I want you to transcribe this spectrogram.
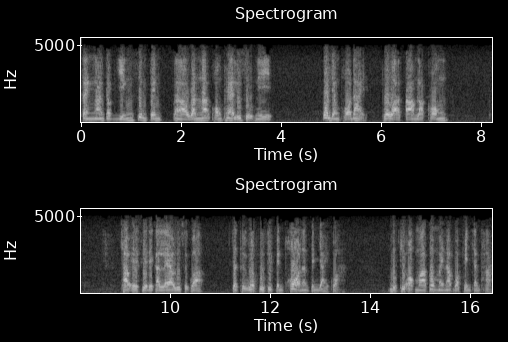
แต่งงานกับหญิงซึ่งเป็นวันณะของแพทย์หรือสูตรนี้ ก็ยังพอได้ เพราะว่าตามหลักของชาวเอเชียด้วยกันแล้วรู้สึกว่า จะถือว่าผู้ที่เป็นพ่อนั้นเป็นใหญ่กว่า บุตรที่ออกมาก็ไม่นับว่าเป็นจันทาน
